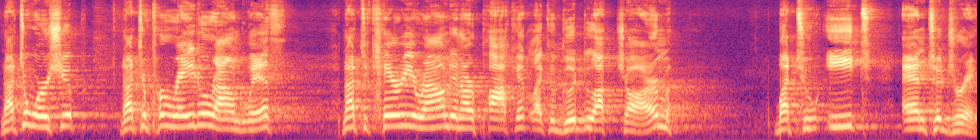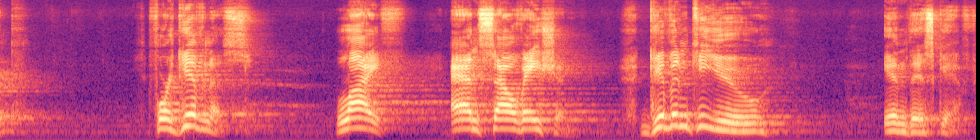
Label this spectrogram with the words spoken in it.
Not to worship, not to parade around with, not to carry around in our pocket like a good luck charm, but to eat and to drink. Forgiveness, life, and salvation given to you in this gift.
